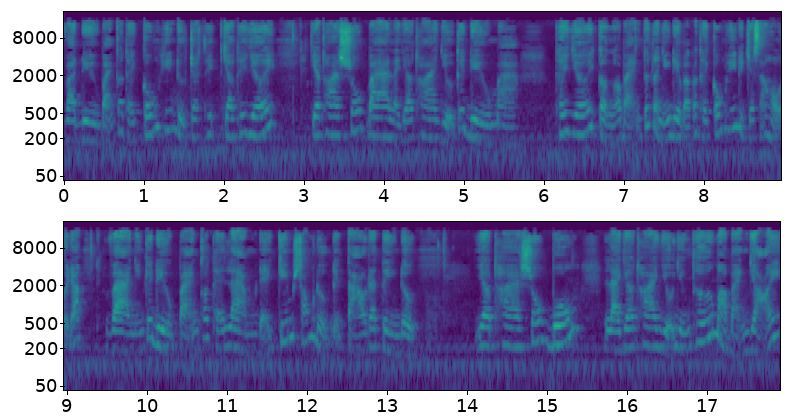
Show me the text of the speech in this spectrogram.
và điều bạn có thể cống hiến được cho thế, cho thế giới. Giao thoa số 3 là giao thoa giữa cái điều mà thế giới cần ở bạn tức là những điều bạn có thể cống hiến được cho xã hội đó và những cái điều bạn có thể làm để kiếm sống được để tạo ra tiền được giao thoa số 4 là giao thoa giữa những thứ mà bạn giỏi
